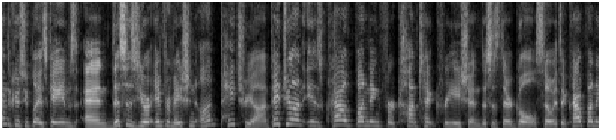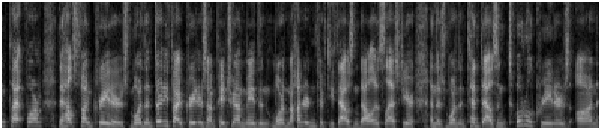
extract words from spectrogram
I'm the Chris who plays games, and this is your information on Patreon. Patreon is crowdfunding for content creation. This is their goal. So it's a crowdfunding platform that helps fund creators. More than 35 creators on Patreon made more than $150,000 last year, and there's more than 10,000 total creators on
